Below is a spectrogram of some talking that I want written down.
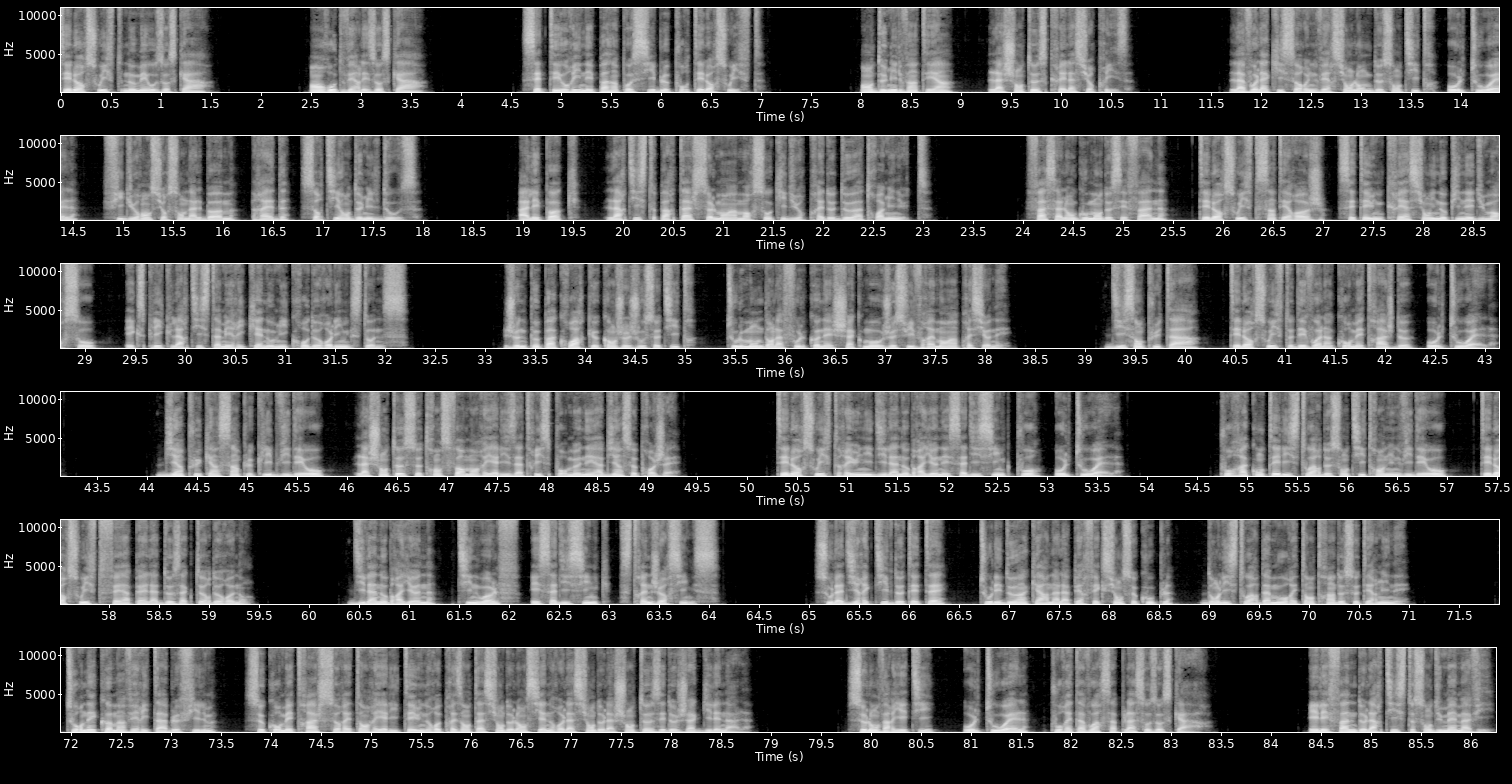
Taylor Swift nommée aux Oscars? En route vers les Oscars? Cette théorie n'est pas impossible pour Taylor Swift. En 2021, la chanteuse crée la surprise. La voilà qui sort une version longue de son titre, All Too Well, figurant sur son album, Red, sorti en 2012. À l'époque, l'artiste partage seulement un morceau qui dure près de 2 à 3 minutes. Face à l'engouement de ses fans, Taylor Swift s'interroge, c'était une création inopinée du morceau, explique l'artiste américaine au micro de Rolling Stones. Je ne peux pas croire que quand je joue ce titre, tout le monde dans la foule connaît chaque mot, je suis vraiment impressionné. Dix ans plus tard, Taylor Swift dévoile un court-métrage de All Too Well. Bien plus qu'un simple clip vidéo, la chanteuse se transforme en réalisatrice pour mener à bien ce projet. Taylor Swift réunit Dylan O'Brien et Sadie Sink pour All Too Well. Pour raconter l'histoire de son titre en une vidéo, Taylor Swift fait appel à deux acteurs de renom. Dylan O'Brien, Teen Wolf, et Sadie Sink, Stranger Things. Sous la directive de Tété, tous les deux incarnent à la perfection ce couple, dont l'histoire d'amour est en train de se terminer. Tourné comme un véritable film, ce court-métrage serait en réalité une représentation de l'ancienne relation de la chanteuse et de Jacques Gyllenhaal. Selon Variety, All Too Well pourrait avoir sa place aux Oscars. Et les fans de l'artiste sont du même avis.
